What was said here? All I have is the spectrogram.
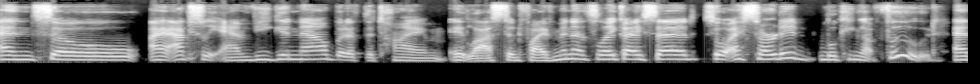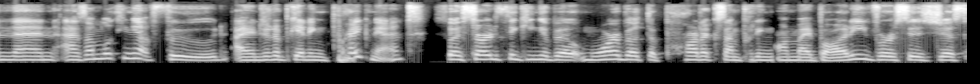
And so I actually am vegan now, but at the time it lasted five minutes, like I said. So I started looking up food. And then as I'm looking at food, I ended up getting pregnant. So I started thinking about more about the products I'm putting on my body versus just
